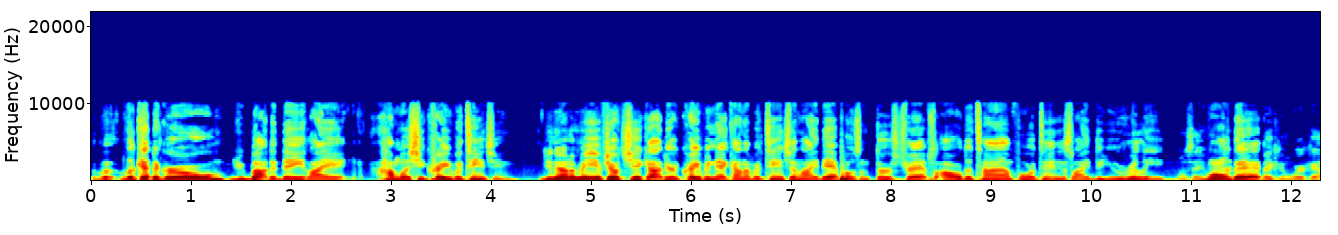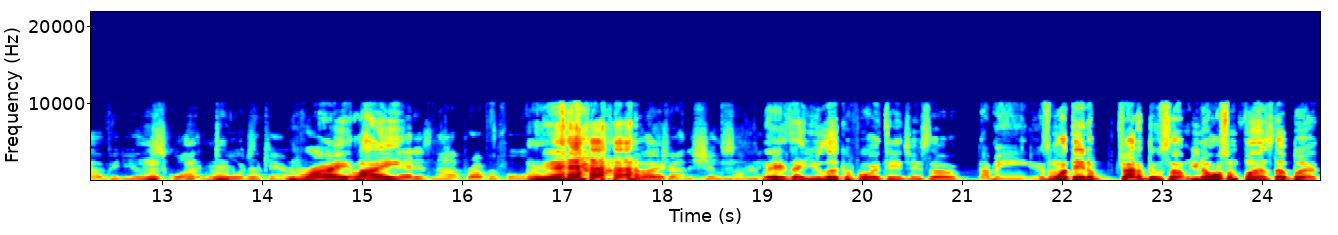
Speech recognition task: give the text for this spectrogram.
look at the girl you about to date like how much she crave attention. You know what I mean? If your chick out there craving that kind of attention like that, posting thirst traps all the time for attention, it's like, do you really want work- that? Making workout videos, Mm, squatting mm, towards the camera. Right, like, That is not proper form. yeah, like, trying to show something. Like you looking for attention. So I mean, it's one thing to try to do something, you know, on some fun stuff, but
